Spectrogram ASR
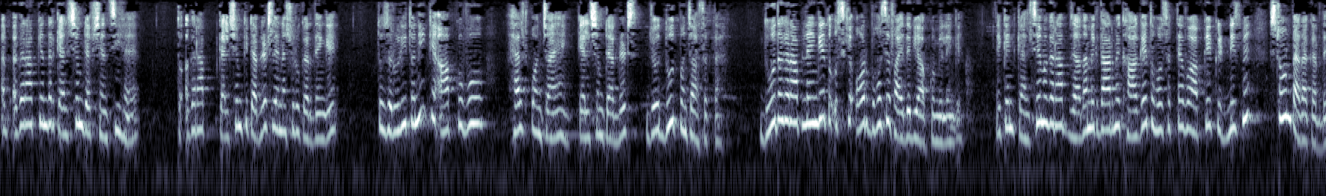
اب اگر آپ کے اندر کیلشیم ڈیفیشنسی ہے تو اگر آپ کیلشیم کی ٹیبلٹس لینا شروع کر دیں گے، تو ضروری تو نہیں کہ آپ کو وہ ہیلتھ پہنچائیں کیلشیم ٹیبلٹس جو دودھ پہنچا سکتا ہے۔ دودھ اگر آپ لیں گے تو اس کے اور بہت سے فائدے بھی آپ کو ملیں گے۔ لیکن کیلشیم اگر آپ زیادہ مقدار میں کھا گئے تو ہو سکتا ہے وہ آپ کے کڈنیز میں اسٹون پیدا کر دے۔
